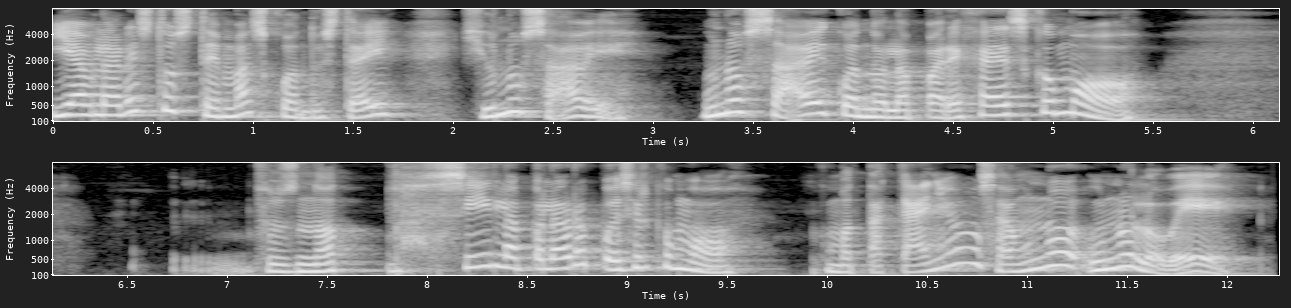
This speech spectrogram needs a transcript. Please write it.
Y hablar estos temas cuando esté ahí. Y uno sabe, uno sabe cuando la pareja es como, pues no, sí, la palabra puede ser como, como tacaño, o sea, uno, uno lo ve.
